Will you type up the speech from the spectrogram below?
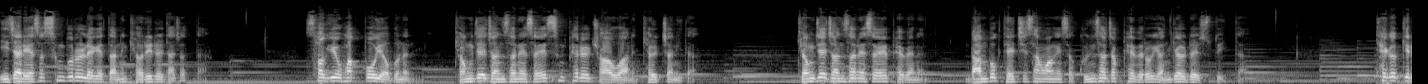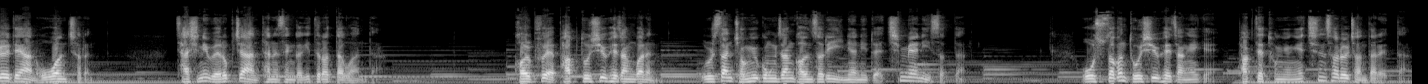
이 자리에서 승부를 내겠다는 결의를 다졌다. 석유 확보 여부는 경제 전선에서의 승패를 좌우하는 결전이다. 경제 전선에서의 패배는 남북 대치 상황에서 군사적 패배로 연결될 수도 있다. 태극기를 대한 오원철은 자신이 외롭지 않다는 생각이 들었다고 한다. 걸프의 밥 도시 회장과는 울산 정유공장 건설이 인연이 돼 친면이 있었다. 오수석은 도시 회장에게 박 대통령의 친서를 전달했다.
